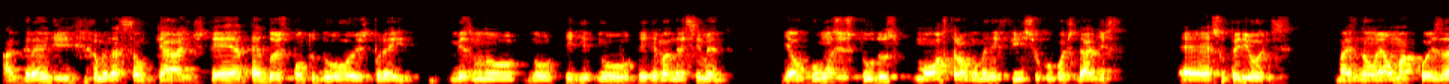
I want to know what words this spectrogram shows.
a grande recomendação que a gente tem é até 2.2 por aí, mesmo no, no, no. E alguns estudos mostram algum benefício com quantidades é, superiores, mas não é uma coisa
